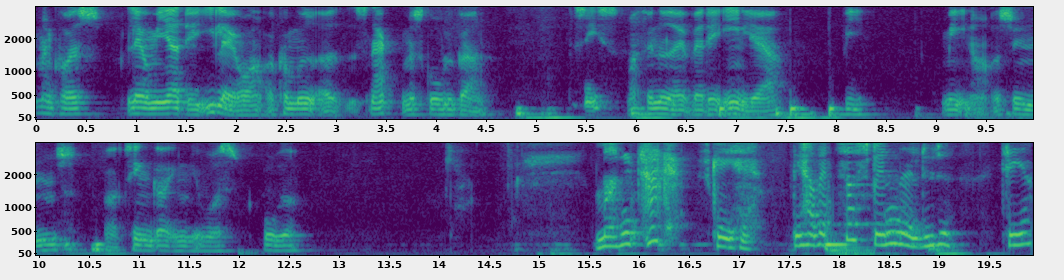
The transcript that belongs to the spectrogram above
man kunne også lave mere af det, I laver, og komme ud og snakke med skolebørn, Præcis. og finde ud af, hvad det egentlig er, vi mener og synes, og tænker ind i vores hoveder. Mange tak skal I have. Det har været så spændende at lytte til jer.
